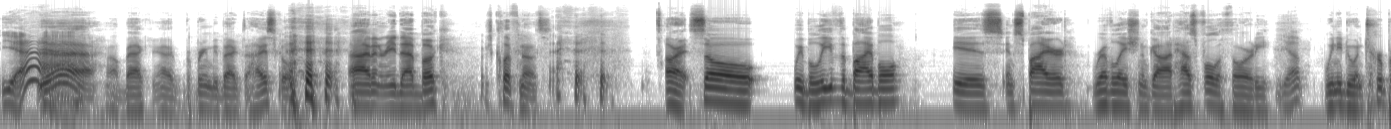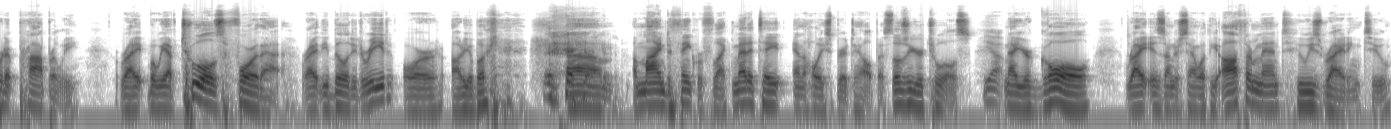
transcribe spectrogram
Yeah. Yeah. Oh, back uh, bring me back to high school. I didn't read that book. There's cliff notes. All right. So we believe the Bible is inspired, revelation of God, has full authority. Yep. we need to interpret it properly, right? But we have tools for that, right? The ability to read or audiobook, um, a mind to think, reflect, meditate, and the Holy Spirit to help us. Those are your tools. Yeah. Now, your goal, right, is to understand what the author meant, who he's writing to,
